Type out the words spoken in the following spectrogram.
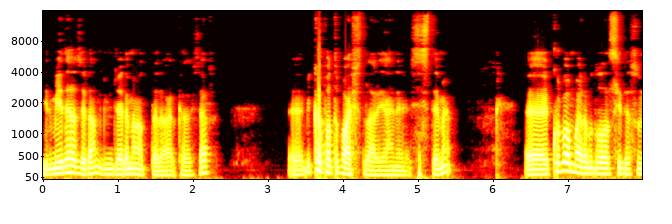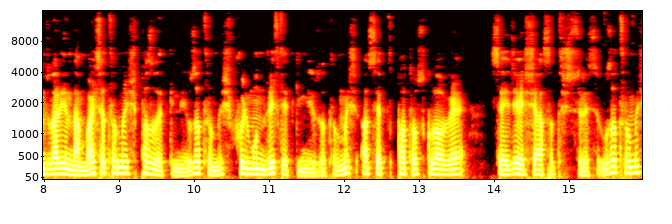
27 Haziran güncelleme notları arkadaşlar. Ee, bir kapatıp açtılar yani sistemi. Ee, Kurban Bayramı dolayısıyla sunucular yeniden başlatılmış, puzzle etkinliği uzatılmış, Full Moon Rift etkinliği uzatılmış, Asset, Patos, Glove ve SC eşya satış süresi uzatılmış,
